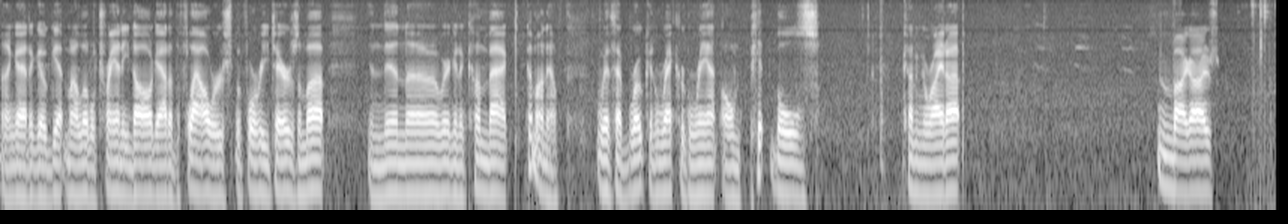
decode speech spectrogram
I got to go get my little tranny dog out of the flowers before he tears them up. And then uh, we're going to come back, come on now, with a broken record rant on pit bulls coming right up. Bye, guys.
